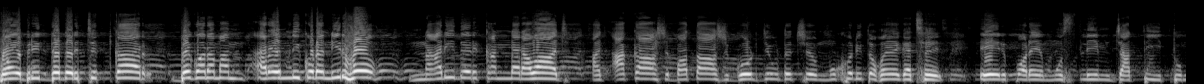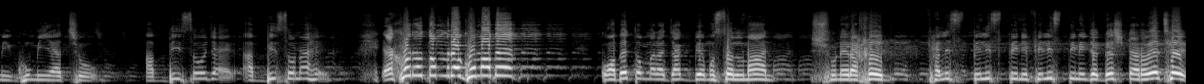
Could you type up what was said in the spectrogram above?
বয় বৃদ্ধদের চিৎকার বেগোনা মাম আর এমনি করে নির্হ নারীদের কান্নার আওয়াজ আজ আকাশ বাতাস গর্জে উঠেছে, মুখরিত হয়ে গেছে। এরপরে মুসলিম জাতি, তুমি ঘুমিয়ে আছো। আব্বিস যায় আব্বিস না হে। এখনও তোমরা ঘুমাবে। কবে তোমরা জাগবে মুসলমান? শুনে রাখেন, ফিলিস- ফিলিস্তিনি ফিলিস্তিনি যে দেশটা রয়েছে,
